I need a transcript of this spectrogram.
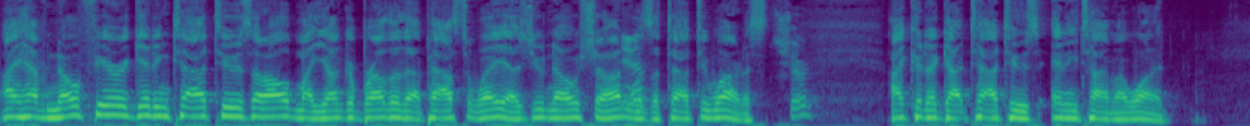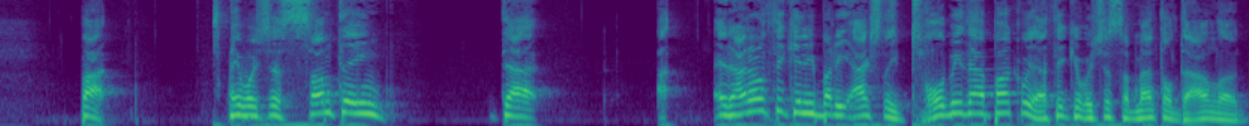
I have no fear of getting tattoos at all. My younger brother that passed away, as you know, Sean, Yeah. was a tattoo artist. Sure. I could have got tattoos anytime I wanted. But it was just something that, uh, and I don't think anybody actually told me that, Buckley. I think it was just a mental download.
